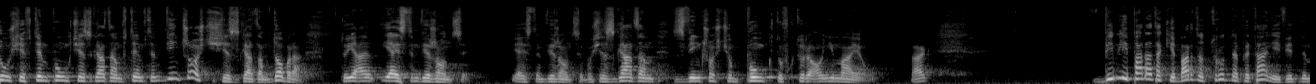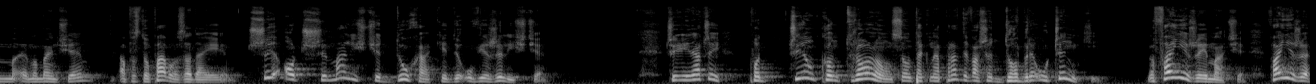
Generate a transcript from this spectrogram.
tu się w tym punkcie zgadzam, w tym, w tym, w większości się zgadzam. Dobra, to ja, ja jestem wierzący. Ja jestem wierzący, bo się zgadzam z większością punktów, które oni mają. Tak? W Biblii pada takie bardzo trudne pytanie w jednym momencie. Apostoł Paweł zadaje Czy otrzymaliście ducha, kiedy uwierzyliście? Czyli inaczej, pod czyją kontrolą są tak naprawdę wasze dobre uczynki? No fajnie, że je macie. Fajnie, że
